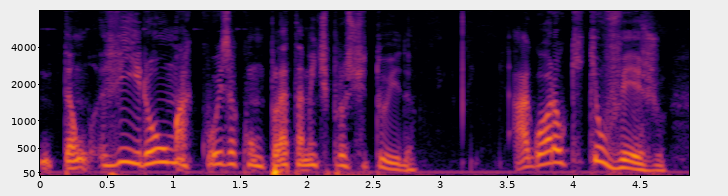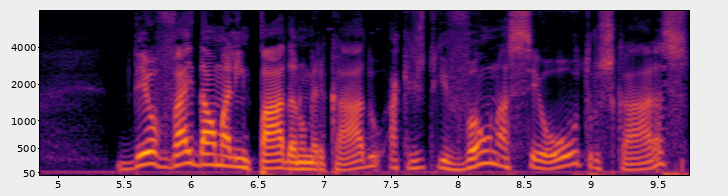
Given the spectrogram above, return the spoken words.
Então, virou uma coisa completamente prostituída. Agora, o que, que eu vejo? Deu, vai dar uma limpada no mercado, acredito que vão nascer outros caras,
